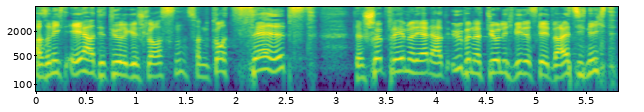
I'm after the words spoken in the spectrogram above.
Also nicht er hat die Türe geschlossen, sondern Gott selbst, der Schöpfer Himmel und Erde, hat übernatürlich, wie das geht, weiß ich nicht,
